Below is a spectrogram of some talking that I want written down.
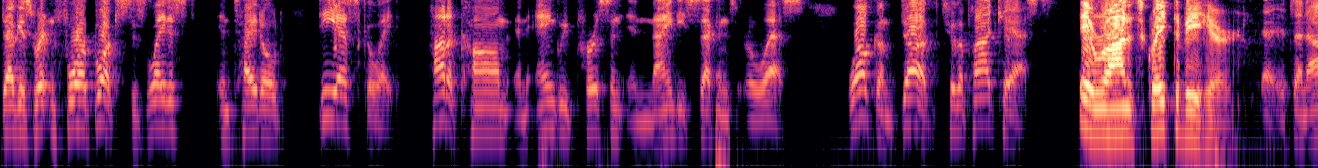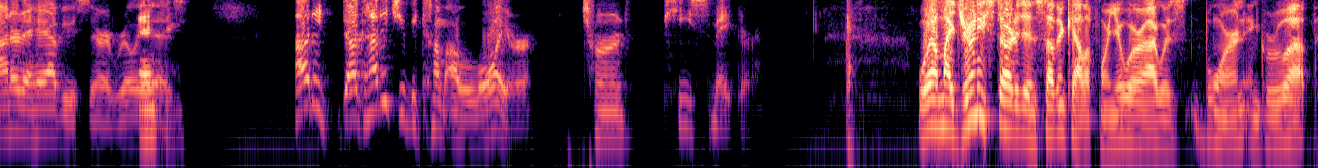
Doug has written four books, his latest entitled De Escalate How to Calm an Angry Person in 90 Seconds or Less. Welcome, Doug, to the podcast. Hey, Ron, it's great to be here. It's an honor to have you, sir. It really Thank is. you. How did, Doug, how did you become a lawyer turned peacemaker? Well, my journey started in Southern California, where I was born and grew up.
